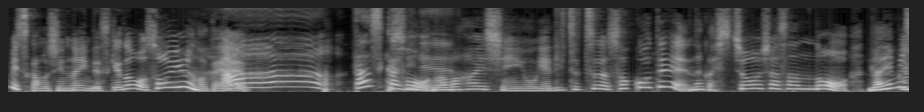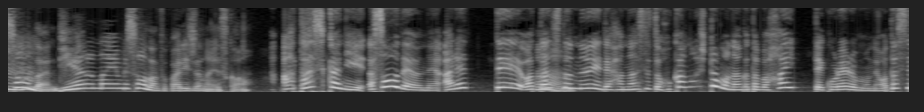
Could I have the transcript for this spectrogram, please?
ービスかもしれないんですけどそういうので確かにね。生配信をやりつつそこでなんか視聴者さんの悩み相談、リアル悩み相談とかありじゃないですか？あ確かに。あそうだよね。あれって私と脱いで話してて、他の人もなんか多分入ってこれるもんね。私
